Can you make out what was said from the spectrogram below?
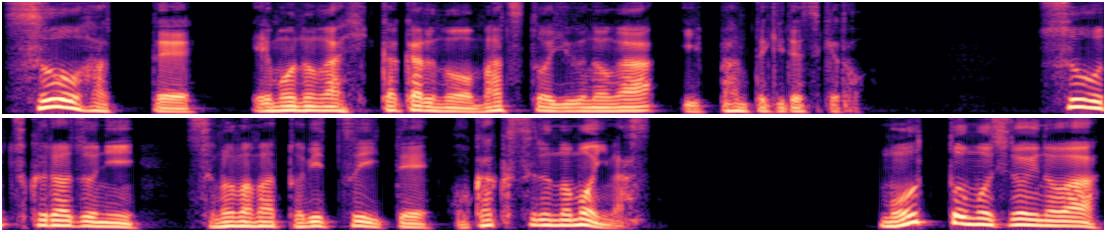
巣を張って獲物が引っかかるのを待つというのが一般的ですけど巣を作らずにそのまま飛びついて捕獲するのもいます。もっと面白いのは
